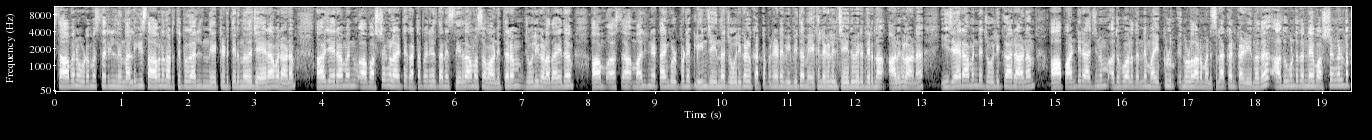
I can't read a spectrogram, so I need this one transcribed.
സ്ഥാപന ഉടമസ്ഥരിൽ നിന്ന് അല്ലെങ്കിൽ സ്ഥാപന നടത്തിപ്പുകാരിൽ നിന്ന് ഏറ്റെടുത്തിരുന്നത് ജയരാമനാണ്. ജയരാമൻ വർഷങ്ങളായിട്ട് കട്ടപ്പനയിൽ തന്നെ സ്ഥിരതാമസമാണ്. ഇത്തരം ജോലികൾ അതായത് മാലിന്യ ടാങ്ക് ഉൾപ്പെടെ ക്ലീൻ ചെയ്യുന്ന ജോലികൾ കട്ടപ്പനയുടെ വിവിധ മേഖലകളിൽ ചെയ്തു വരുന്നിരുന്ന ആളുകളാണ്. ഈ ജയരാമന്റെ ജോലിക്കാരാണ് പാണ്ഡ്യരാജനും അതുപോലെ തന്നെ മൈക്കിളും എന്നുള്ളതാണ് മനസ്സിലാക്കാൻ കഴിയുന്നത്. അതുകൊണ്ട് തന്നെ വർഷങ്ങളുടെ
